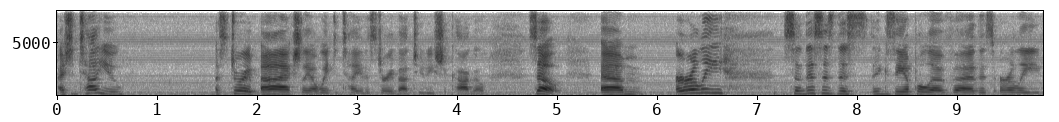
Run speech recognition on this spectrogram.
I should tell you a story uh, actually i'll wait to tell you the story about judy chicago. So um, early so this is this example of uh, this early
